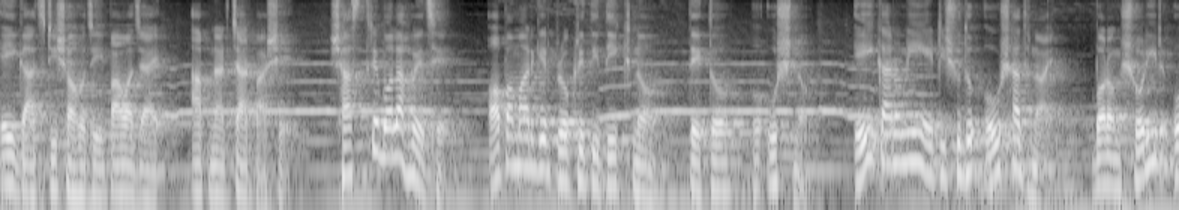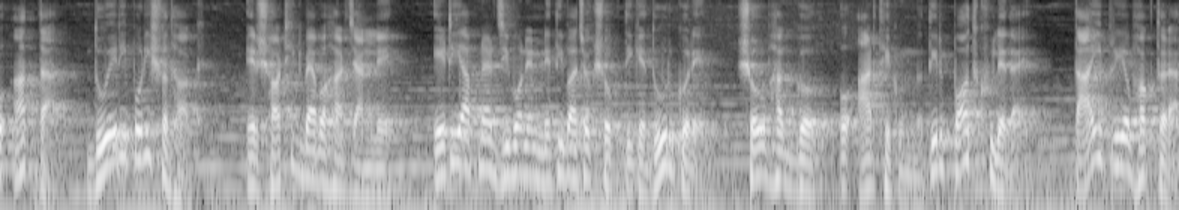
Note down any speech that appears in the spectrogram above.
এই গাছটি সহজেই পাওয়া যায় আপনার চারপাশে। শাস্ত্রে বলা হয়েছে, অপামার্গের প্রকৃতি তীক্ষ্ণ, তেত ও উষ্ণ। এই কারণেই এটি শুধু ঔষধ নয়, বরং শরীর ও আত্মা দুয়েরই পরিশোধক। এর সঠিক ব্যবহার জানলে এটি আপনার জীবনের নেতিবাচক শক্তিকে দূর করে সৌভাগ্য ও আর্থিক উন্নতির পথ খুলে দেয়। তাই, প্রিয় ভক্তরা,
